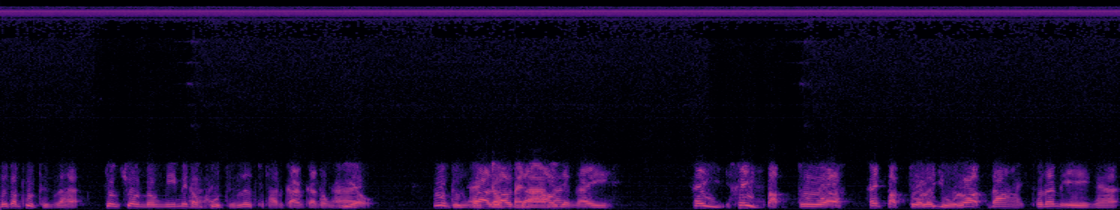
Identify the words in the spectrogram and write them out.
ไม่ต้องพูดถึงแล้วฮะช่วงช่วงตรงนี้ไม่ต้องพูดถึงเรื่องสถานการณ์การท่องเที่ยว พูดถึงว่าเราจะเอายังไง ให้ให้ปรับตัว ให้ปรับตัวแล้วอยู่รอดได้เท่านั้นเองฮะ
